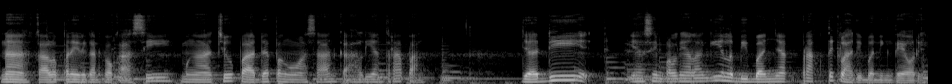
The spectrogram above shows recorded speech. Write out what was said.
Nah, kalau pendidikan vokasi mengacu pada penguasaan keahlian terapan. Jadi, ya simpelnya lagi lebih banyak praktik lah dibanding teori.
